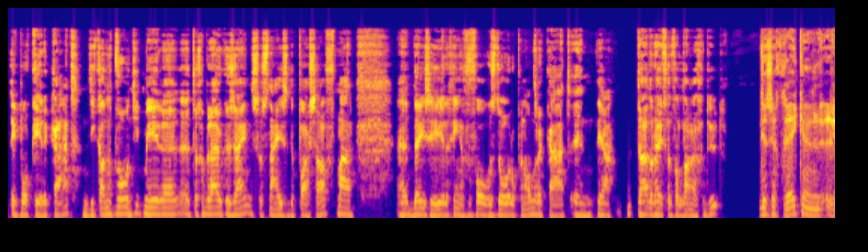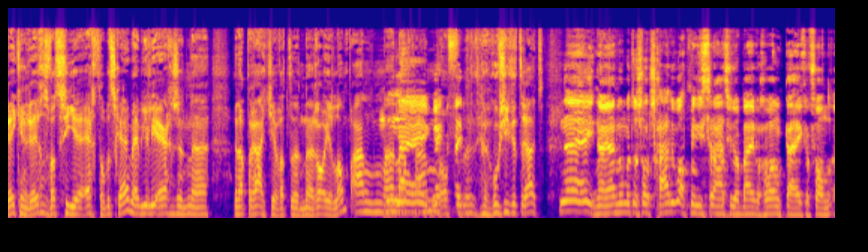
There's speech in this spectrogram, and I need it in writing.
ik blokkeer de kaart. Die kan het bijvoorbeeld niet meer te gebruiken zijn. Zo snijden ze de pas af. Maar deze heren gingen vervolgens door op een andere kaart. En ja, daardoor heeft het wat langer geduurd. Je zegt reken, rekenregels. Wat zie je echt op het scherm? Hebben jullie ergens een, uh, een apparaatje wat een rode lamp aan uh, nee, laat gaan? Nee, of, nee. hoe ziet het eruit? Nee, nou ja, noem het een soort schaduwadministratie waarbij we gewoon kijken van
